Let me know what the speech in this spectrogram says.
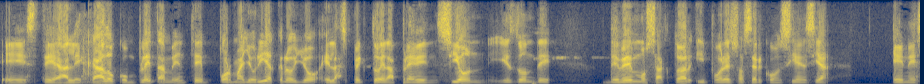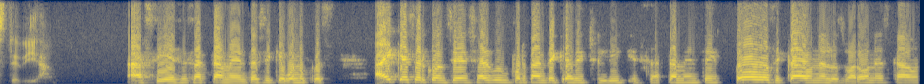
este, alejado completamente, por mayoría creo yo, el aspecto de la prevención, y es donde debemos actuar y por eso hacer conciencia en este día. Así es, exactamente. Así que bueno, pues hay que hacer conciencia, algo importante que ha dicho Lick, exactamente todos y cada uno de los varones, cada uno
